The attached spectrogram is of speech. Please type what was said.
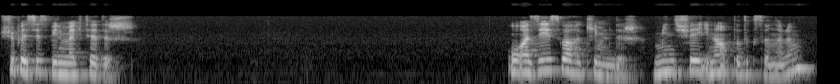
şüphesiz bilmektedir. O aziz ve hakimdir. Min şeyini atladık sanırım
